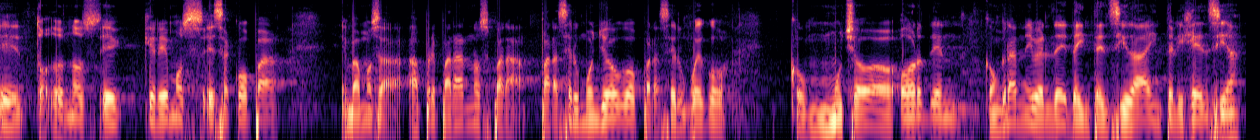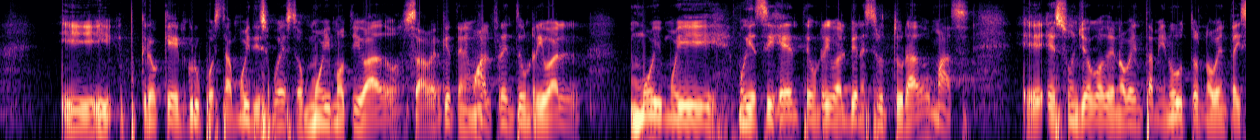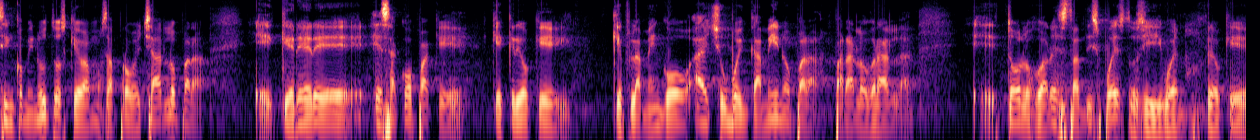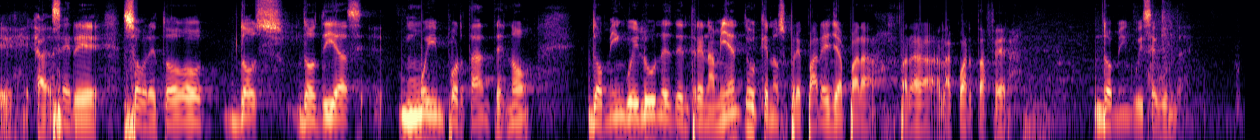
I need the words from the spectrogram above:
eh, todos nos eh, queremos esa copa, eh, vamos a, prepararnos para, para hacer un buen juego, para hacer un juego con mucho orden, con gran nivel de, de intensidad inteligencia. Y creo que el grupo está muy dispuesto, muy motivado, saber que tenemos al frente un rival muy, muy, muy exigente, un rival bien estructurado, más es un juego de 90 minutos, 95 minutos que vamos a aprovecharlo para querer esa copa que, que creo que, que, Flamengo ha hecho un buen camino para, para lograrla. Eh, todos los jugadores están dispuestos y bueno, creo que hacer sobre todo dos, dos días muy importantes, ¿no? Domingo y lunes de entrenamiento que nos prepare ya para, para la cuarta feira, domingo y segunda.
